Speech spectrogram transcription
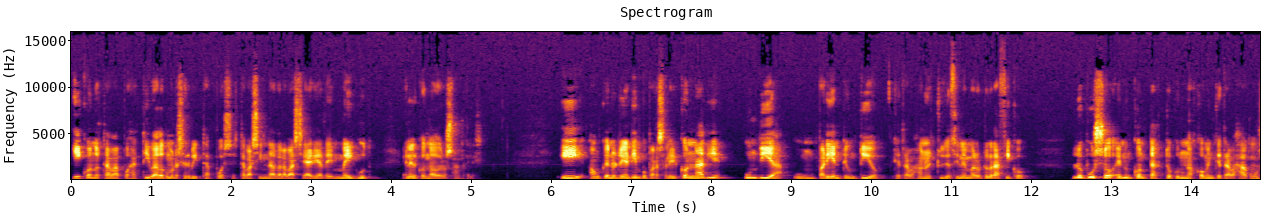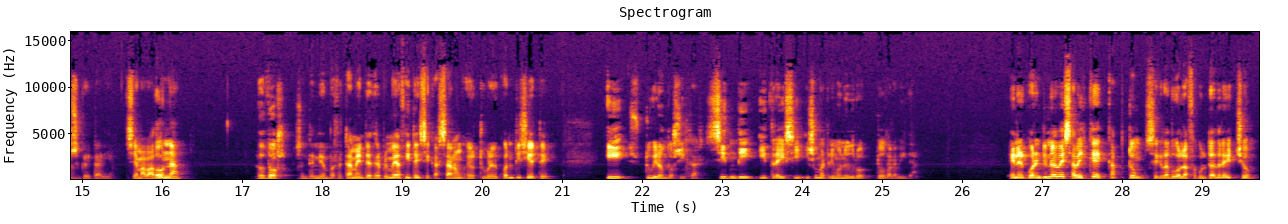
y cuando estaba pues activado como reservista pues estaba asignado a la base aérea de Maywood en el condado de Los Ángeles. Y aunque no tenía tiempo para salir con nadie, un día un pariente, un tío que trabajaba en un estudio cinematográfico, lo puso en un contacto con una joven que trabajaba como secretaria. Se llamaba Donna. Los dos se entendieron perfectamente desde la primera cita y se casaron en octubre del 47 y tuvieron dos hijas, Cindy y Tracy, y su matrimonio duró toda la vida. En el 49, sabéis que Capton se graduó en la Facultad de Derecho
